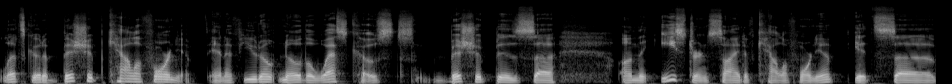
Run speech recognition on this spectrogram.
Let's go to Bishop, California. And if you don't know the West Coast, Bishop is uh, on the eastern side of California. It's uh,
